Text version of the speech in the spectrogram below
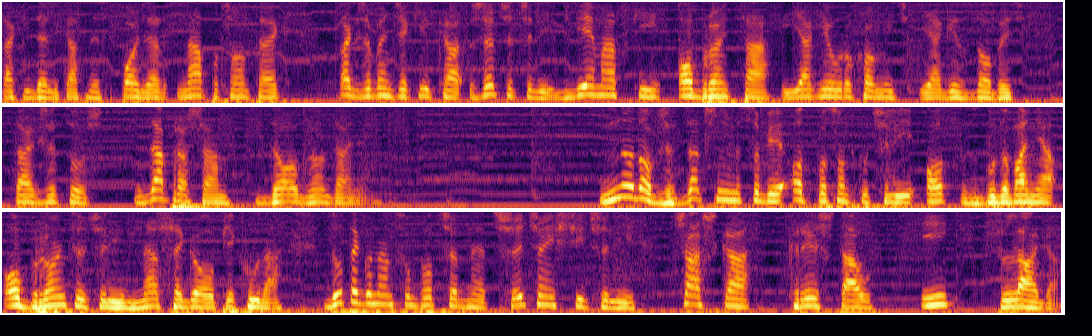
taki delikatny spoiler na początek. Także będzie kilka rzeczy, czyli dwie maski, obrońca, jak je uruchomić, jak je zdobyć. Także cóż, zapraszam do oglądania. No dobrze, zacznijmy sobie od początku, czyli od zbudowania obrońcy, czyli naszego opiekuna. Do tego nam są potrzebne trzy części, czyli czaszka, kryształ i flaga.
